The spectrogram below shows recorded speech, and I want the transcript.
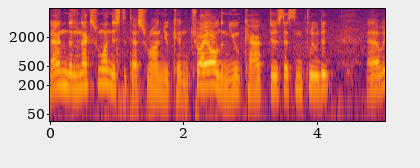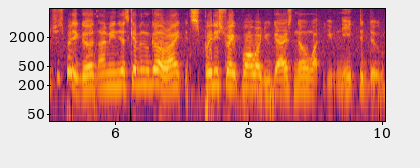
Then the next one is the test run. You can try all the new characters that's included, uh, which is pretty good. I mean, just give them a go, right? It's pretty straightforward. You guys know what you need to do.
